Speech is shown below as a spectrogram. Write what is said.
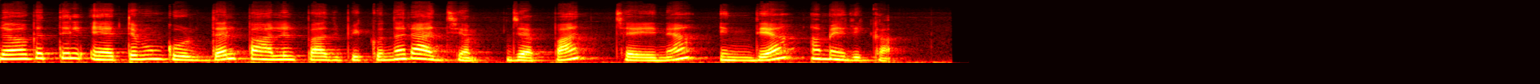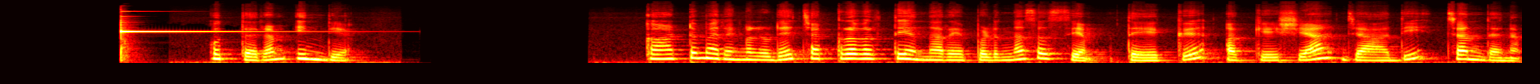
ലോകത്തിൽ ഏറ്റവും കൂടുതൽ പാൽ ഉൽപ്പാദിപ്പിക്കുന്ന രാജ്യം ജപ്പാൻ ചൈന ഇന്ത്യ അമേരിക്ക. ഉത്തരം ഇന്ത്യ. കാട്ടുമരങ്ങളുടെ ചക്രവർത്തി എന്നറിയപ്പെടുന്ന സസ്യം. തേക്ക് അക്കേഷ്യ ജാതി ചന്ദനം.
